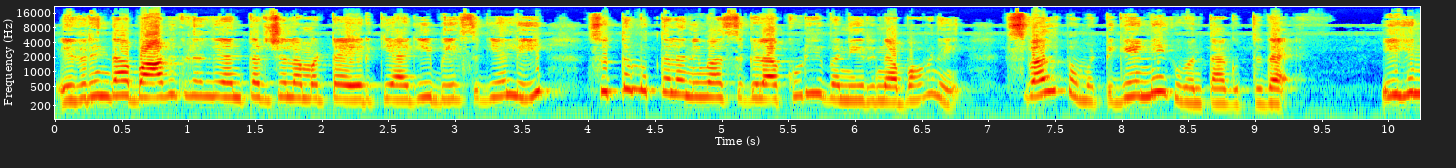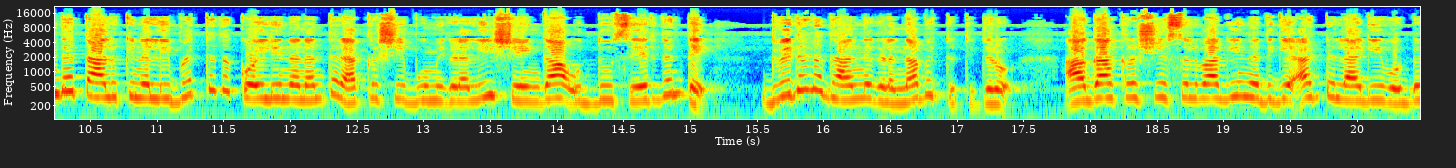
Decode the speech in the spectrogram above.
ಇದರಿಂದ ಬಾವಿಗಳಲ್ಲಿ ಅಂತರ್ಜಲ ಮಟ್ಟ ಏರಿಕೆಯಾಗಿ ಬೇಸಿಗೆಯಲ್ಲಿ ಸುತ್ತಮುತ್ತಲ ನಿವಾಸಿಗಳ ಕುಡಿಯುವ ನೀರಿನ ಬವಣೆ ಸ್ವಲ್ಪ ಮಟ್ಟಿಗೆ ನೀಗುವಂತಾಗುತ್ತದೆ. ಈ ಹಿಂದೆ ತಾಲೂಕಿನಲ್ಲಿ ಭತ್ತದ ಕೊಯ್ಲಿನ ನಂತರ ಕೃಷಿ ಭೂಮಿಗಳಲ್ಲಿ ಶೇಂಗಾ, ಉದ್ದು ಸೇರಿದಂತೆ ದ್ವಿದಳ ಧಾನ್ಯಗಳನ್ನು ಬಿತ್ತುತ್ತಿದ್ದರು. ಆಗ ಕೃಷಿಯ ಸಲುವಾಗಿ ನದಿಗೆ ಅಡ್ಡಲಾಗಿ ಒಡ್ಡು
